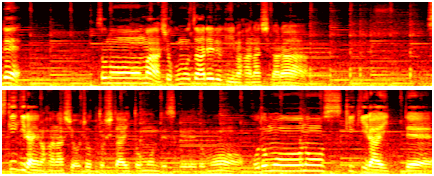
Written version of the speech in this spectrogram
でそのまあ食物アレルギーの話から好き嫌いの話をちょっとしたいと思うんですけれども子供の好き嫌いって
